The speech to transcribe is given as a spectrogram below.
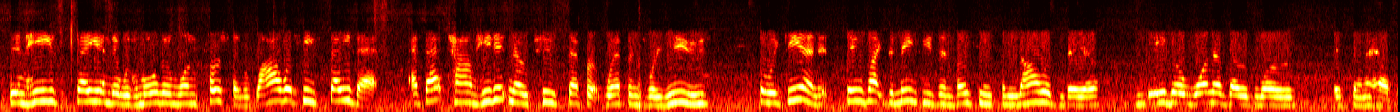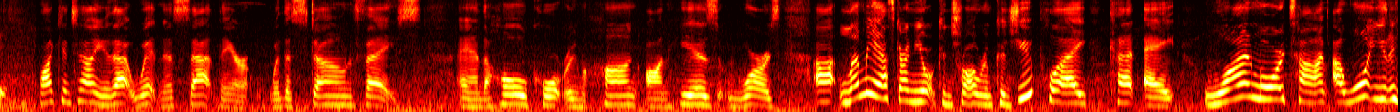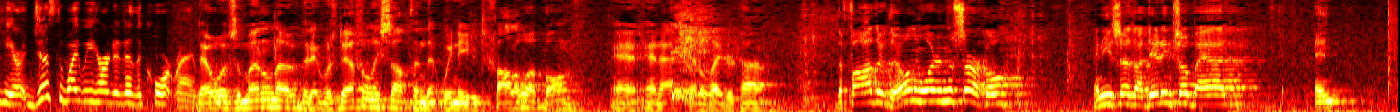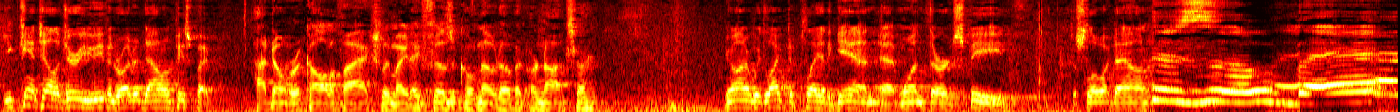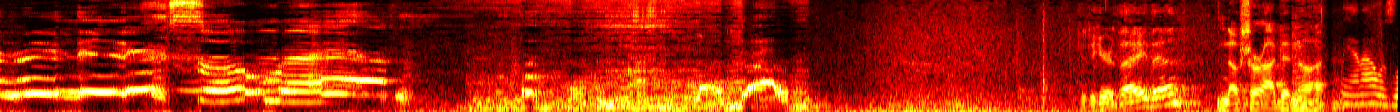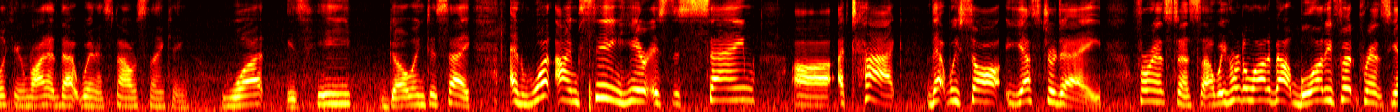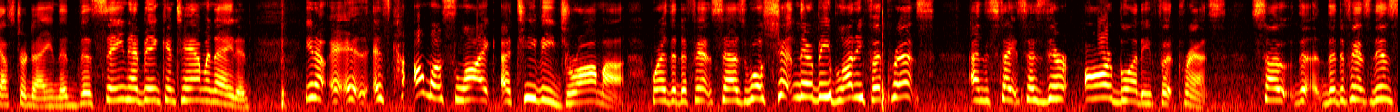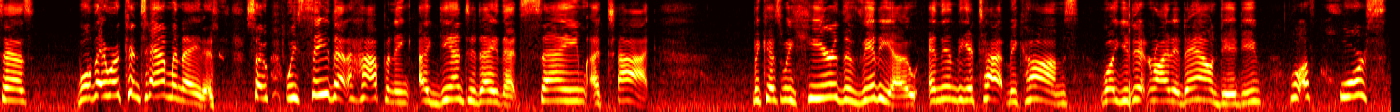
then he's saying there was more than one person. Why would he say that? At that time, he didn't know two separate weapons were used. So again, it seems like to me he's invoking some knowledge there. Neither one of those words is going to help him. Well, I can tell you that witness sat there with a stone face and the whole courtroom hung on his words. Uh, let me ask our New York control room could you play cut eight one more time? I want you to hear it just the way we heard it in the courtroom. There was a mental note that it was definitely something that we needed to follow up on and, and ask at a later time. The father, the only one in the circle, and he says, I did him so bad, and you can't tell a jury you even wrote it down on a piece of paper. I don't recall if I actually made a physical note of it or not, sir. Your Honor, we'd like to play it again at one third speed to slow it down. It's so bad. It's so bad. Did you hear they then? No, sir, I did not. Man, I was looking right at that witness and I was thinking, what is he going to say? And what I'm seeing here is the same uh, attack that we saw yesterday. For instance, uh, we heard a lot about bloody footprints yesterday and that the scene had been contaminated. You know, it, it's almost like a TV drama where the defense says, well, shouldn't there be bloody footprints? And the state says there are bloody footprints. So the, the defense then says, well, they were contaminated. So we see that happening again today, that same attack. Because we hear the video and then the attack becomes, well, you didn't write it down, did you? Well, of course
